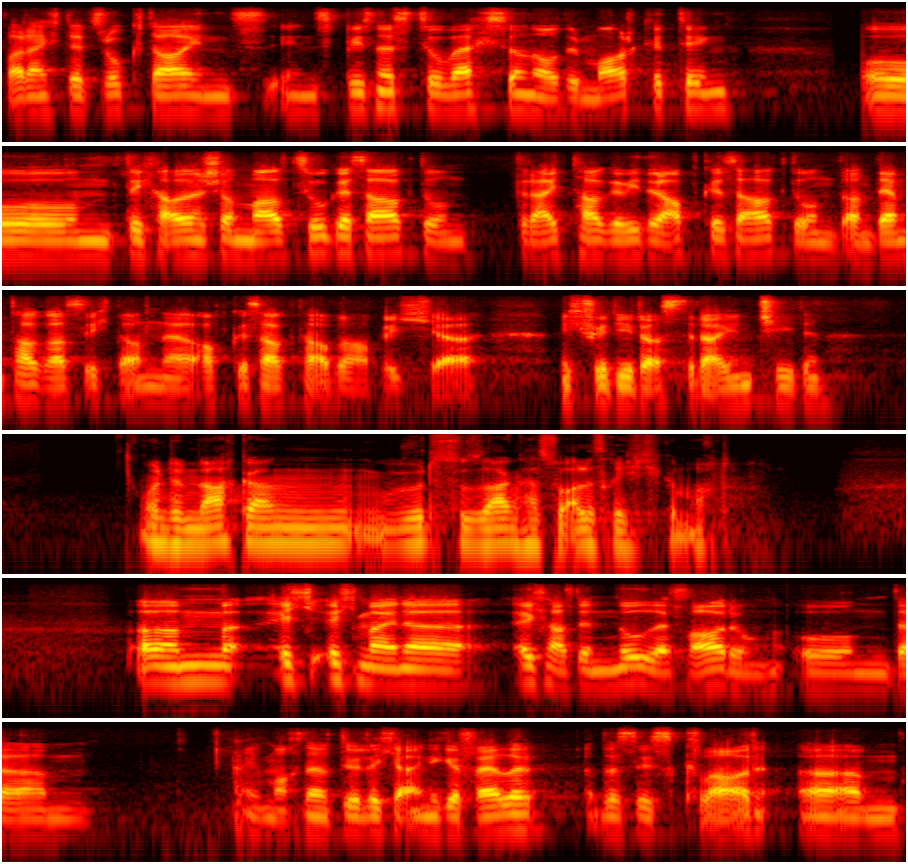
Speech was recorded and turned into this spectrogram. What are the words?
war eigentlich der Druck da, ins, ins Business zu wechseln oder Marketing. Und ich habe schon mal zugesagt und drei Tage wieder abgesagt. Und an dem Tag, als ich dann äh, abgesagt habe, habe ich äh, mich für die Rösterei entschieden. Und im Nachgang würdest du sagen, hast du alles richtig gemacht? Ähm, ich, ich meine, ich hatte null Erfahrung und ähm, ich mache natürlich einige Fehler, das ist klar. Ähm,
